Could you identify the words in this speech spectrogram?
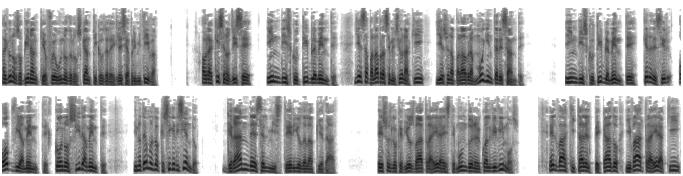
Algunos opinan que fue uno de los cánticos de la Iglesia primitiva. Ahora aquí se nos dice indiscutiblemente, y esa palabra se menciona aquí y es una palabra muy interesante. Indiscutiblemente quiere decir obviamente, conocidamente. Y notemos lo que sigue diciendo. Grande es el misterio de la piedad. Eso es lo que Dios va a traer a este mundo en el cual vivimos. Él va a quitar el pecado y va a traer aquí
